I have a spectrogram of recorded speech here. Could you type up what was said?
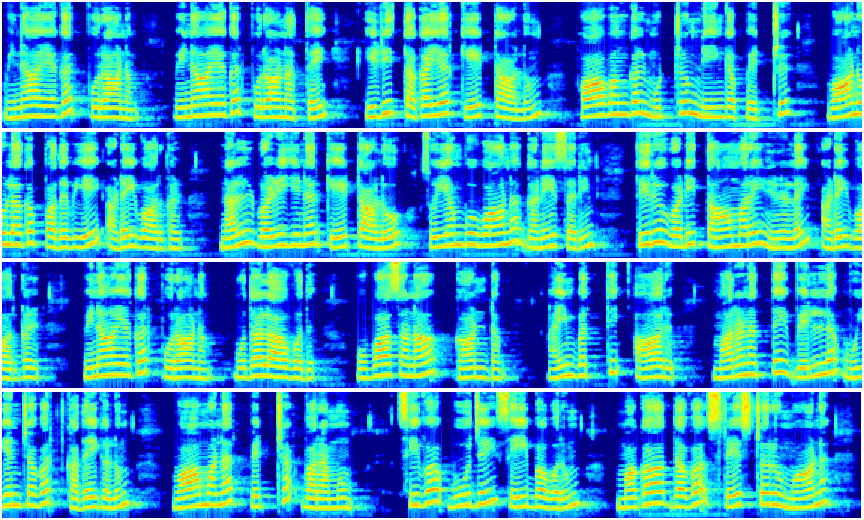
விநாயகர் புராணம் விநாயகர் புராணத்தை இழித்தகையர் கேட்டாலும் பாவங்கள் முற்றும் நீங்கப் பெற்று வானுலகப் பதவியை அடைவார்கள். நல்வழியினர் கேட்டாலோ சுயம்புவான கணேசரின் திருவடி தாமரை நிழலை அடைவார்கள். விநாயகர் புராணம் முதலாவது உபாசனா காண்டம் ஐம்பத்தி ஆறு மரணத்தை வெல்ல முயன்றவர் கதைகளும் வாமனர் பெற்ற வரமும். சிவ பூஜை செய்பவரும் மகாதவ சிரேஷ்டருமான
